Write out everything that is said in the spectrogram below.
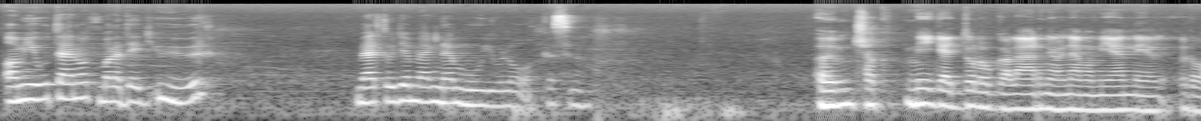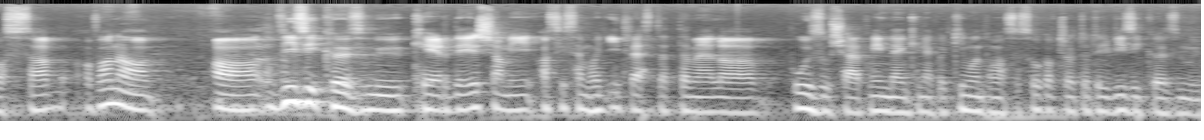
ami után ott marad egy űr, mert ugye meg nem újuló. Köszönöm. Csak még egy dologgal árnyalnám, ami ennél rosszabb. Van a, a vízi közmű kérdés, ami azt hiszem, hogy itt vesztettem el a pulzusát mindenkinek, hogy kimondtam azt a szókapcsolatot, hogy vízi közmű.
